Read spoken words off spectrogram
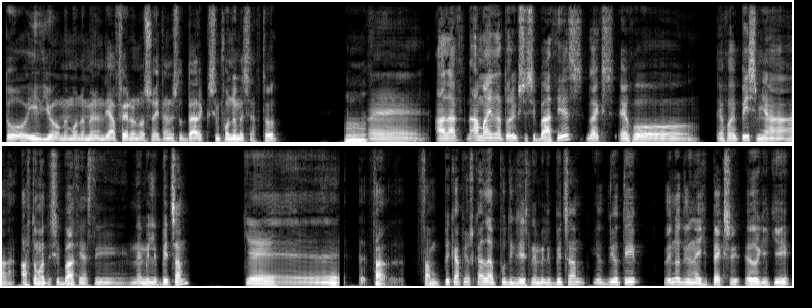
το ίδιο μεμονωμένο ενδιαφέρον όσο ήταν στο Dark. Συμφωνούμε σε αυτό. Ε, αλλά άμα είναι να το ρίξω συμπάθειες εντάξει, έχω, έχω επίσης μια αυτόματη συμπάθεια στην Emily Beecham και θα, θα μου πει κάποιος καλά που την ξέρεις την Emily Beecham; Διότι δεν είναι ότι δεν έχει παίξει εδώ και εκεί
